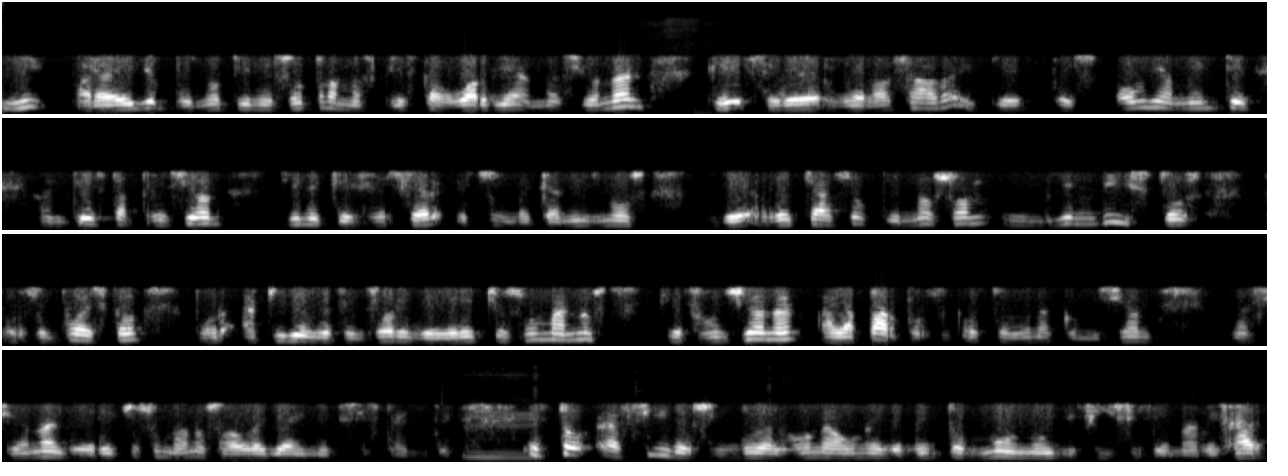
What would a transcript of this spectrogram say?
Y para ello pues no tienes otra más que esta Guardia Nacional que se ve rebasada y que pues obviamente ante esta presión tiene que ejercer estos mecanismos de rechazo que no son bien vistos, por supuesto, por aquellos defensores de derechos humanos que funcionan a la par, por supuesto, de una Comisión Nacional de Derechos Humanos ahora ya inexistente. Esto ha sido, sin duda alguna, un elemento muy, muy difícil de manejar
